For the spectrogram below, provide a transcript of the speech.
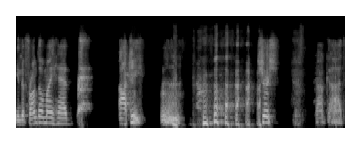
in the front of my head. Aki, shush. Oh God.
